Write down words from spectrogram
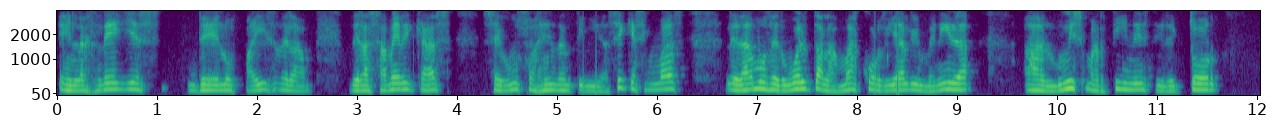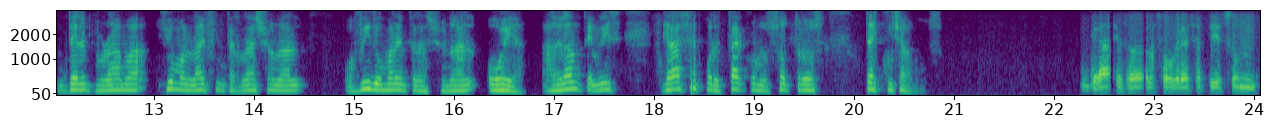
en las leyes de los países de, la, de las Américas según su agenda antivida. Así que sin más, le damos de vuelta la más cordial bienvenida a Luis Martínez, director del programa Human Life International o Vida Humana Internacional OEA. Adelante Luis, gracias por estar con nosotros, te escuchamos. Gracias Adolfo, gracias a ti, es un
